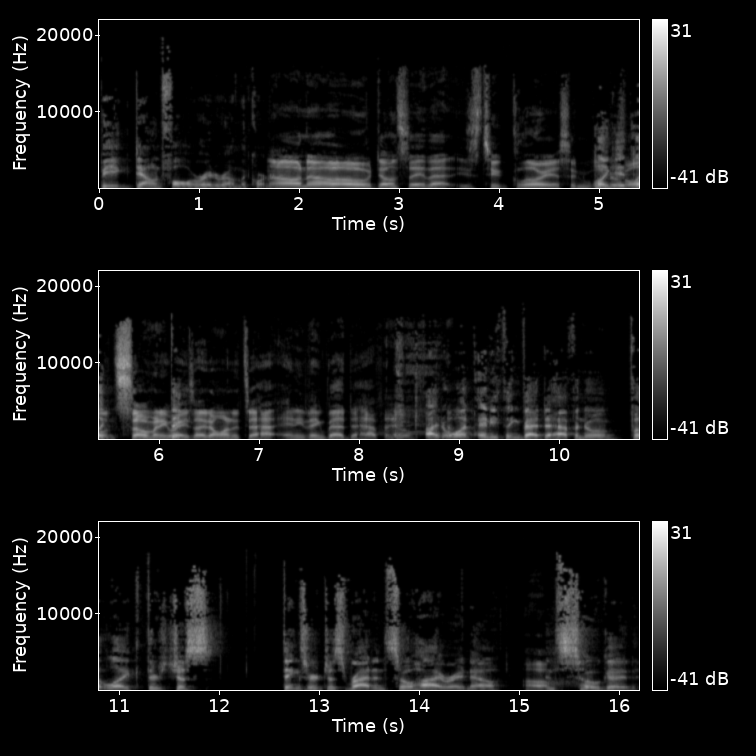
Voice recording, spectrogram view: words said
big downfall right around the corner. Oh no! Don't say that. He's too glorious and Like, it- wonderful like, in so many they- ways. I don't want it to ha- anything bad to happen to him. I don't want anything bad to happen to him, but like there's just things are just riding so high right now Oh, and so good.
